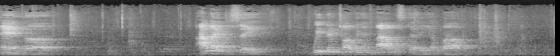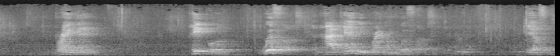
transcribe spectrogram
And uh, I like to say, we've been talking in Bible study about bringing people with us. And how can we bring them with us if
